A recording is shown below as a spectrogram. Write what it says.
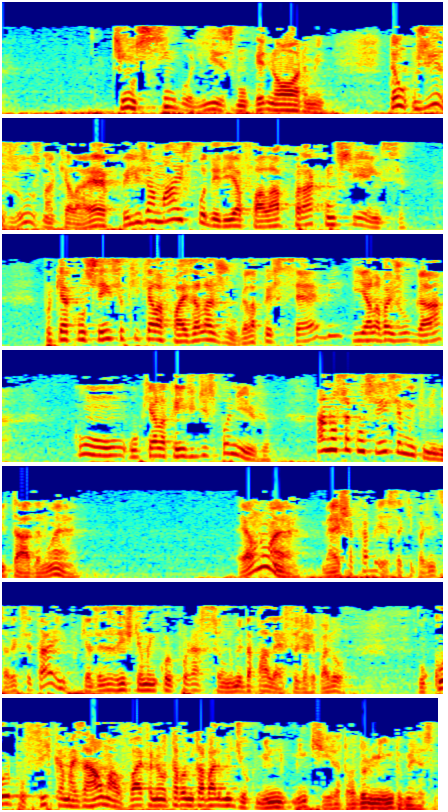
tinha um simbolismo enorme. Então, Jesus, naquela época, ele jamais poderia falar para a consciência. Porque a consciência, o que, que ela faz? Ela julga, ela percebe e ela vai julgar com o que ela tem de disponível. A nossa consciência é muito limitada, não é? É ou não é? Mexe a cabeça aqui para a gente saber que você está aí. Porque às vezes a gente tem uma incorporação no meio da palestra, já reparou? O corpo fica, mas a alma vai. Fala, não, eu estava no trabalho medíocre. Mentira, estava dormindo mesmo.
